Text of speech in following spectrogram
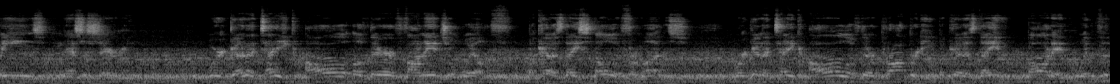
means necessary. We're going to take all of their financial wealth because they stole it from us. We're going to take all of their property because they bought it with the,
